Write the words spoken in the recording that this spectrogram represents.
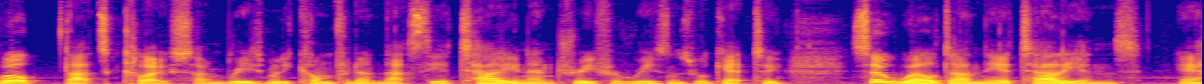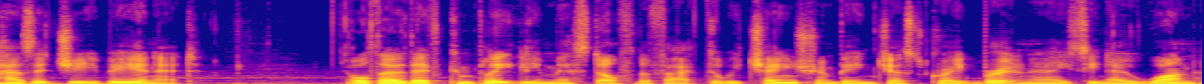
Well, that's close. I'm reasonably confident that's the Italian entry for reasons we'll get to. So well done, the Italians. It has a GB in it although they've completely missed off the fact that we changed from being just Great Britain in 1801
